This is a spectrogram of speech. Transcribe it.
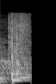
Boom!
